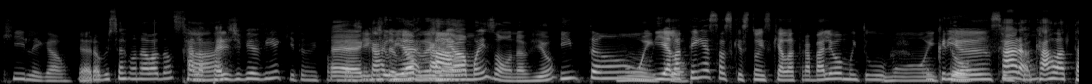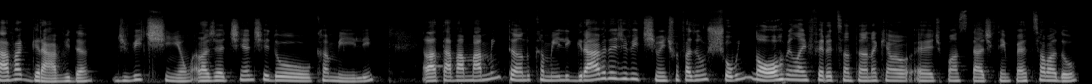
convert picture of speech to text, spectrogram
Que legal. Eu era observando ela dançar. Carla Pérez devia vir aqui também falar É, gente. Carlinha, também, Carlinha é uma mãezona, viu? Então, Muito. e ela tem essas questões que ela trabalhou muito, Muito. com criança. Cara, então... Carla tava grávida de Vitinho. Ela já tinha tido Camille. Ela tava amamentando Camille, grávida de Vitinho. A gente foi fazer um show enorme lá em Feira de Santana, que é, é, tipo uma cidade que tem perto de Salvador.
